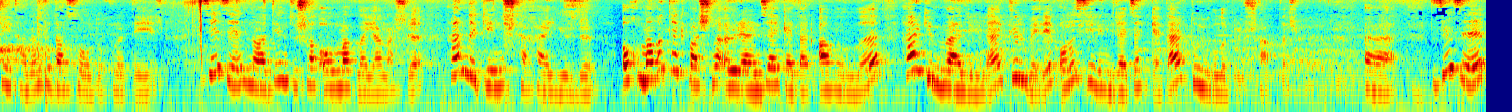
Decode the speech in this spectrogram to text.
şeytanın qudası olduğunu deyir. Zeze nadinc uşaq olmaqla yanaşı, həm də geniş təxəyyüllü, oxumağı tək başına öyrənəcək qədər ağıllı, hər gün müəlliminə gül verib onu sevindirəcək qədər duyğulu bir uşaqdır. Zeze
